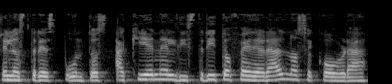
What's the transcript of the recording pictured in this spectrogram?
en los tres puntos. Aquí en el Distrito Federal no se cobra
